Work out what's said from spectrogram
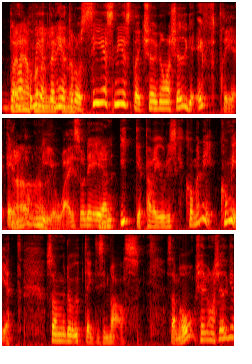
den här kometen heter då C-2020 F3 eller ja. Neowise. Och det är en mm. icke-periodisk komet som då upptäcktes i Mars samma år, 2020,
